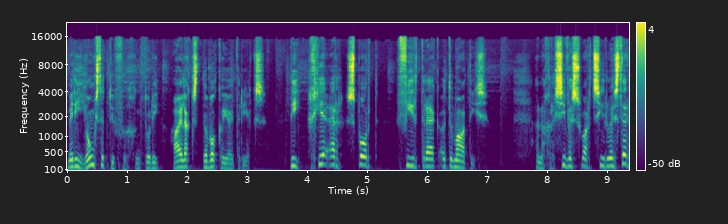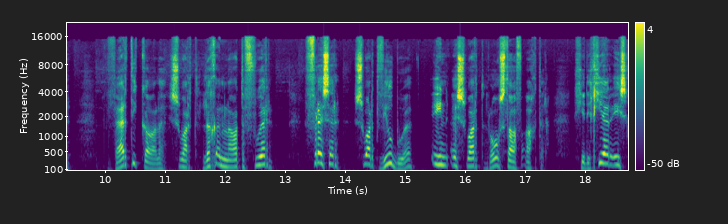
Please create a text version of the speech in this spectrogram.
met die jongste toevoeging tot die Hilux dubbelkajuit reeks, die GR Sport 4-trek outomaties. 'n Aggressiewe swart sierrooster, vertikale swart liginlate voor, frisser swart wielbo en 'n swart rolstaaf agter. Gee die GRS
